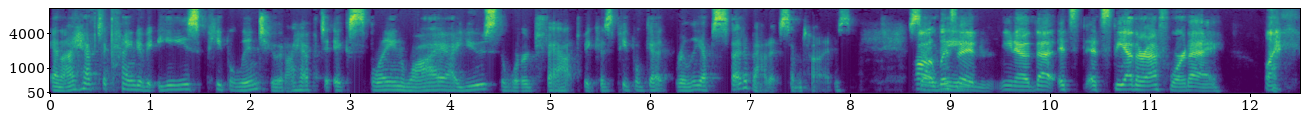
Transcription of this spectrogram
And I have to kind of ease people into it. I have to explain why I use the word fat because people get really upset about it sometimes. So oh, listen, the, you know, that it's it's the other F word, eh? Like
